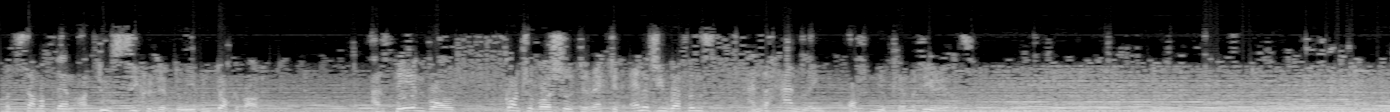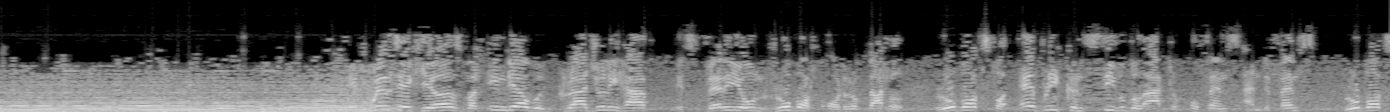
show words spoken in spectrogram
but some of them are too secretive to even talk about, as they involve controversial directed energy weapons and the handling of nuclear materials. It will take years, but India will gradually have its very own robot order of battle. Robots for every conceivable act of offense and defense. Robots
